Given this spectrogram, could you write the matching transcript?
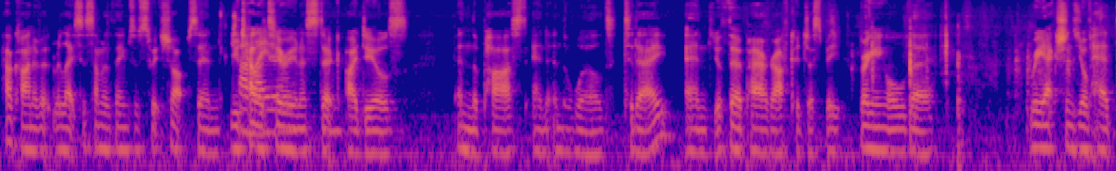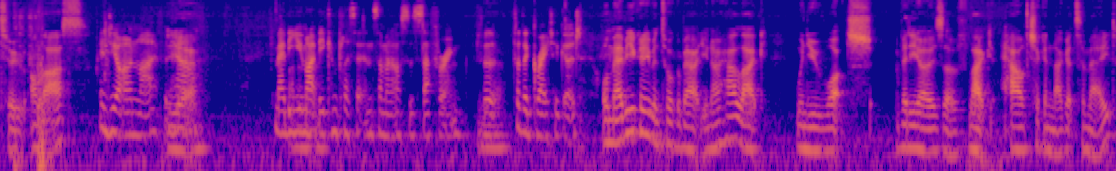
how kind of it relates to some of the themes of sweatshops and utilitarianistic ideals in the past and in the world today and your third paragraph could just be bringing all the reactions you've had to on us into your own life and yeah how maybe you might know. be complicit in someone else's suffering for Yeah. for the greater good. Or maybe you could even talk about, you know, how like when you watch videos of like how chicken nuggets are made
